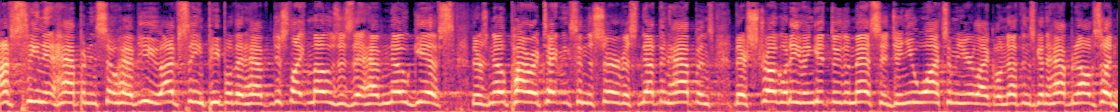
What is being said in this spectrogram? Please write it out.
I've seen it happen, and so have you. I've seen people that have, just like Moses, that have no gifts. There's no pyrotechnics in the service. Nothing happens. They're struggling to even get through the message. And you watch them, and you're like, oh, nothing's going to happen. All of a sudden,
